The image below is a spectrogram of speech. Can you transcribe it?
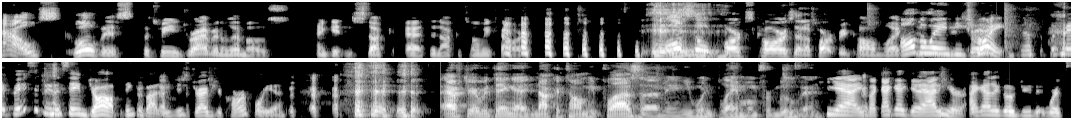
house, Clovis, between driving limos and getting stuck at the Nakatomi Tower, also parks cars at apartment complex All the way in Detroit. Ba- Basically the same job. Think about it. He just drives your car for you. After everything at Nakatomi Plaza, I mean, you wouldn't blame him for moving. Yeah, he's like, I gotta get out of here. I gotta go do that where it's,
